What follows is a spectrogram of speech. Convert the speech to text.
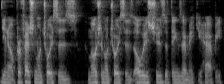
you know, professional choices, emotional choices. Always choose the things that make you happy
